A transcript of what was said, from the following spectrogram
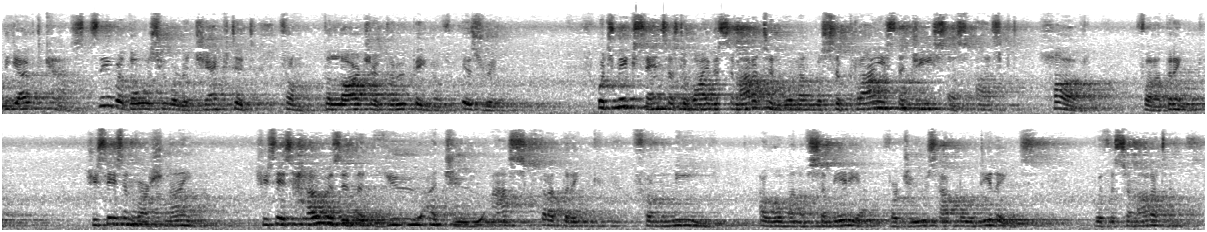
the outcasts. They were those who were rejected from the larger grouping of Israel. Which makes sense as to why the Samaritan woman was surprised that Jesus asked her for a drink. She says in verse 9, she says, How is it that you, a Jew, ask for a drink from me, a woman of Samaria? For Jews have no dealings with the Samaritans.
